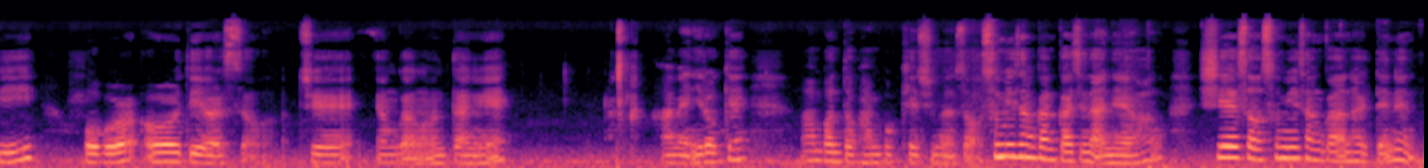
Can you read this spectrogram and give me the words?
be over all the earth. 주의 영광은 온땅 위에. 아멘. 이렇게 한 번 더 반복해 주면서 수미상관까지는 아니에요. 한- 시에서 수미상관 할 때는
